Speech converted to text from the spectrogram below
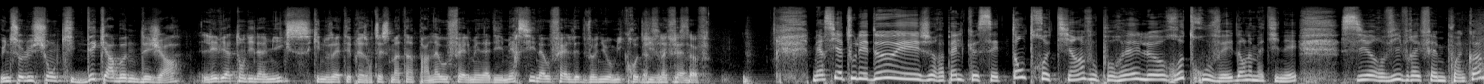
Une solution qui décarbone déjà, Léviathan Dynamics, qui nous a été présentée ce matin par Naoufel Merci Naoufel d'être venu au micro de Merci Vivre FM. Christophe. Merci à tous les deux et je rappelle que cet entretien, vous pourrez le retrouver dans la matinée sur vivrefm.com.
